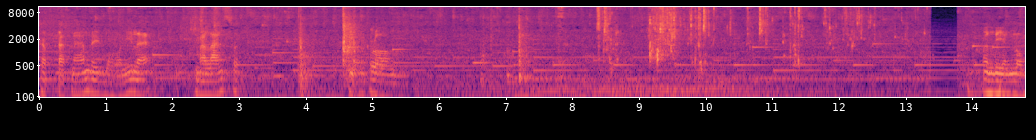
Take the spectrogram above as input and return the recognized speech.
ครับตักน้ำในบ่อนี้แหละ มาล้างสดหินกรองมันเรียงลง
